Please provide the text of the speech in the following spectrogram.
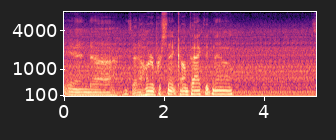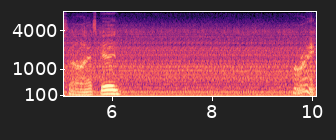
And uh, is that 100% compacted now? So that's good. Alright,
